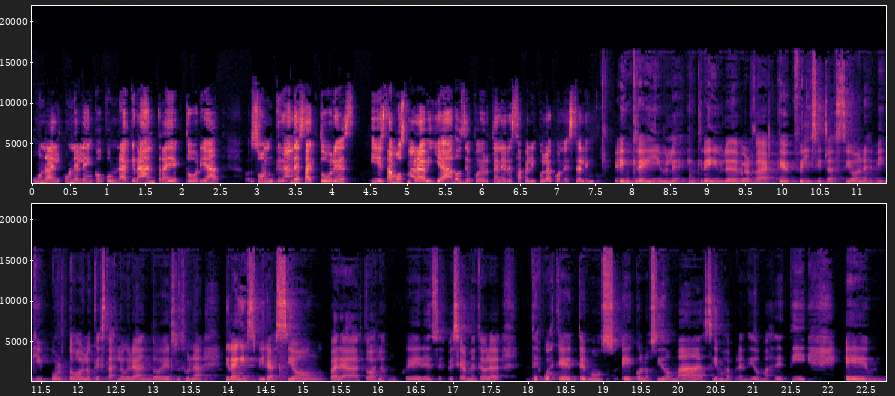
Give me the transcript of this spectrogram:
un elenco con una gran trayectoria, son grandes actores y estamos maravillados de poder tener esta película con este elenco. Increíble, increíble, de verdad. Qué felicitaciones, Vicky, por todo lo que estás logrando. Eres una gran inspiración para todas las mujeres, especialmente ahora después que te hemos eh, conocido más y hemos aprendido más de ti. Em,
